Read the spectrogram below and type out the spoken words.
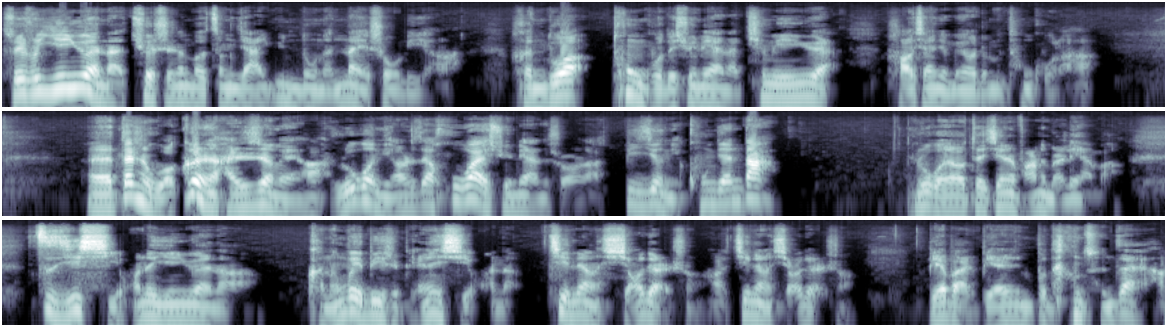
所以说音乐呢，确实能够增加运动的耐受力啊。很多痛苦的训练呢，听音乐好像就没有这么痛苦了哈。呃，但是我个人还是认为啊，如果你要是在户外训练的时候呢，毕竟你空间大，如果要在健身房里边练吧，自己喜欢的音乐呢，可能未必是别人喜欢的，尽量小点声啊，尽量小点声。别把别人不当存在哈！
